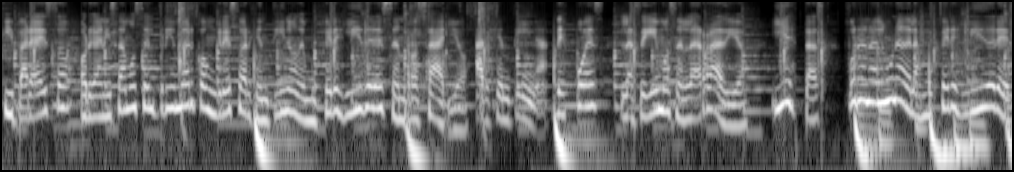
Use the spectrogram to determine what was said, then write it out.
y para eso organizamos el primer Congreso Argentino de Mujeres Líderes en Rosario, Argentina. Después la seguimos en la radio, y estas fueron algunas de las mujeres líderes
